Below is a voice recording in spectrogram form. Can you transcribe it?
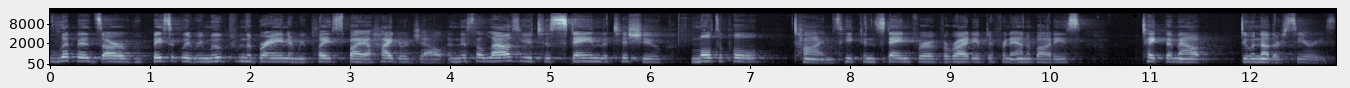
lipids are basically removed from the brain and replaced by a hydrogel. And this allows you to stain the tissue multiple times. He can stain for a variety of different antibodies, take them out, do another series.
